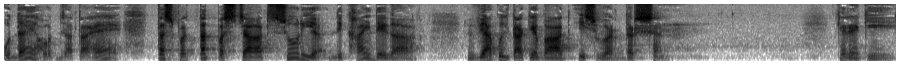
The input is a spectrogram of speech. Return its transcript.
उदय हो जाता है। तत्पश्चात सूर्य दिखाई देगा। व्याकुलता के बाद ईश्वर दर्शन। कह रहे कि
